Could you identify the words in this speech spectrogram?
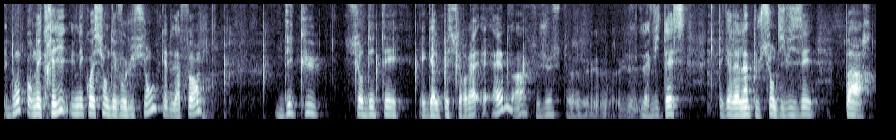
Et donc, on écrit une équation d'évolution qui est de la forme dq sur dt égale p sur m, hein, c'est juste euh, la vitesse est égal à l'impulsion divisée par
